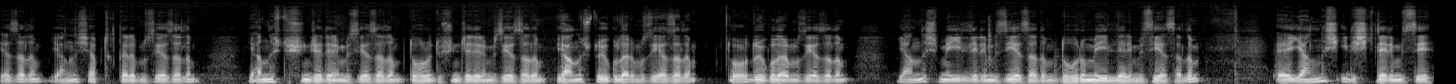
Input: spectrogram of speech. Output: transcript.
yazalım, yanlış yaptıklarımızı yazalım, yanlış düşüncelerimizi yazalım, doğru düşüncelerimizi yazalım, yanlış duygularımızı yazalım, doğru duygularımızı yazalım, yanlış maillerimizi yazalım, doğru maillerimizi yazalım, Ee, yanlış ilişkilerimizi,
